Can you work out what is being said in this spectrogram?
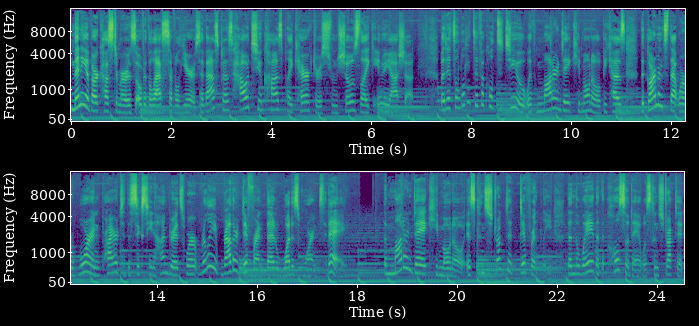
Many of our customers over the last several years have asked us how to cosplay characters from shows like Inuyasha, but it's a little difficult to do with modern day kimono because the garments that were worn prior to the 1600s were really rather different than what is worn today. The modern day kimono is constructed differently than the way that the kosode was constructed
